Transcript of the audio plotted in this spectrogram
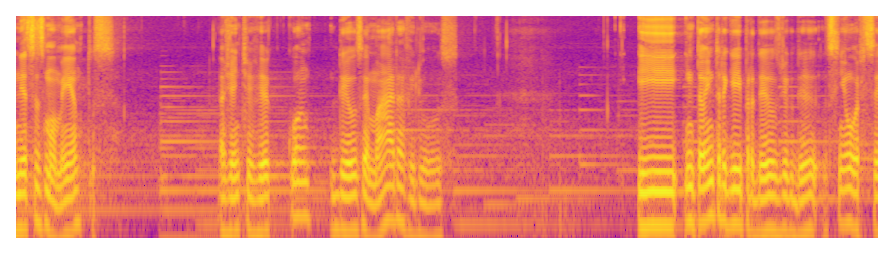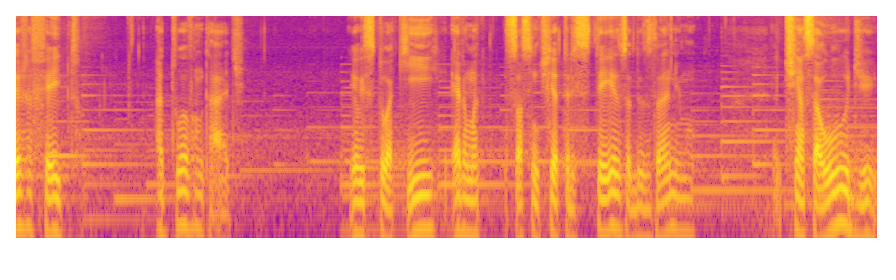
Nesses momentos, a gente vê quanto Deus é maravilhoso. E então entreguei para Deus, digo, Deus, Senhor, seja feito a tua vontade. Eu estou aqui, era uma, só sentia tristeza, desânimo, eu tinha saúde,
